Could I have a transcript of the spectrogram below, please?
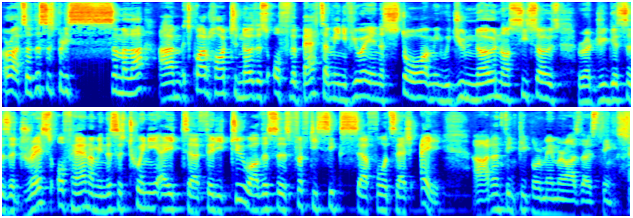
all right, so this is pretty similar. Um, it's quite hard to know this off the bat. I mean, if you were in a store, I mean, would you know Narciso's Rodriguez's address offhand? I mean, this is 2832, uh, while this is 56 uh, forward slash A. Uh, I don't think people memorize those things.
